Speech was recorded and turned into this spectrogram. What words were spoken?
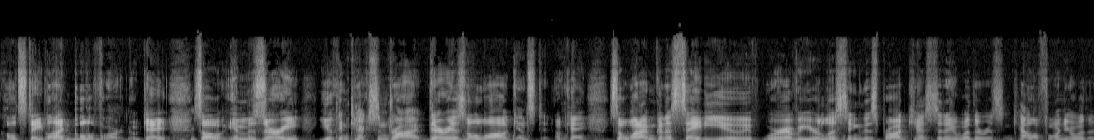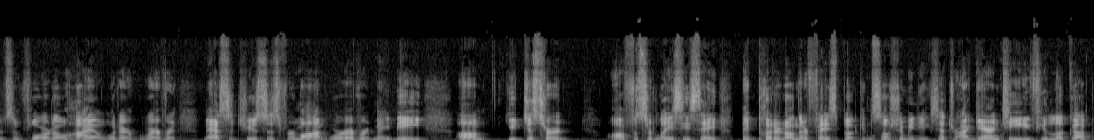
called State Line Boulevard. Okay, so in Missouri you can text and drive. There is no law against it. Okay, so what I'm going to say to you, wherever you're listening this broadcast today, whether it's in California, whether it's in Florida, Ohio, whatever, wherever, Massachusetts, Vermont, wherever it may be, um, you just heard Officer Lacey say they put it on their Facebook and social media, etc. I guarantee you, if you look up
